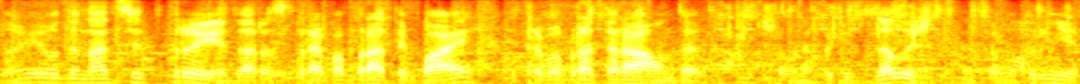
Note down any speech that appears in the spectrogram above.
Ну і 11-3. Зараз треба брати бай, і треба брати раунди, якщо вони хочуть залишитись на цьому турнірі.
